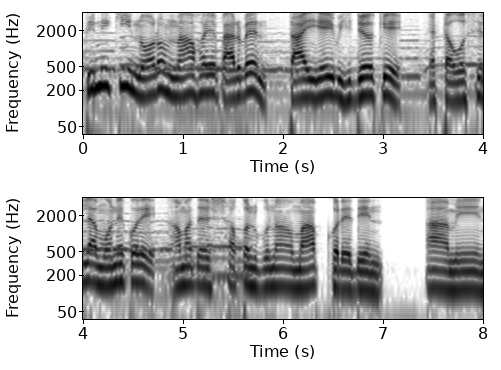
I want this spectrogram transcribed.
তিনি কি নরম না হয়ে পারবেন? তাই এই ভিডিওকে একটা ওসিলা মনে করে আমাদের সকল গুনাহ মাফ করে দিন। আমিন।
